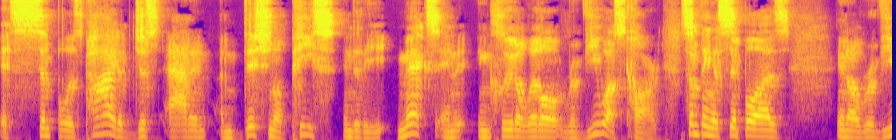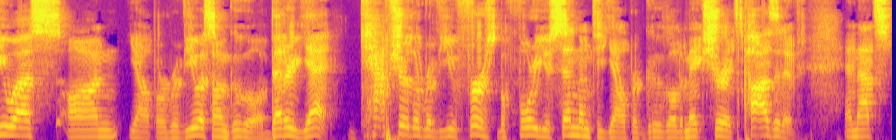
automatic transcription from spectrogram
it's simple as pie to just add an additional piece into the mix and include a little review us card. Something as simple as, you know, review us on Yelp or review us on Google. Or better yet, capture the review first before you send them to Yelp or Google to make sure it's positive. And that's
